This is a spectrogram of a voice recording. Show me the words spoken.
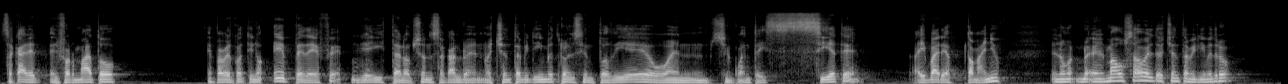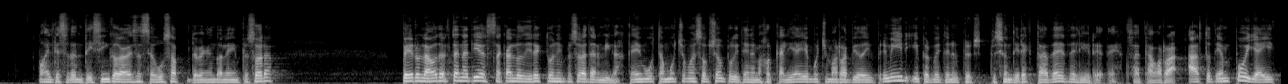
sacar el, el formato en papel continuo en PDF, y ahí está la opción de sacarlo en 80 milímetros, en 110 o en 57. Hay varios tamaños. El, el más usado es el de 80 milímetros o el de 75 que a veces se usa dependiendo de la impresora. Pero la otra alternativa es sacarlo directo a una impresora térmica, que a mí me gusta mucho más esa opción porque tiene mejor calidad y es mucho más rápido de imprimir y permite una impres- impresión directa desde librete. O sea, te ahorra harto tiempo y ahí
